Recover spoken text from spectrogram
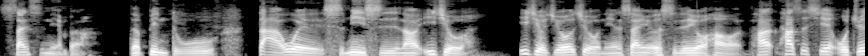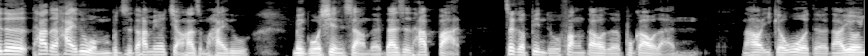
三十年吧的病毒，大卫史密斯，然后一九一九九九年三月二十六号，他他是先，我觉得他的害度我们不知道，他没有讲他怎么害度美国线上的，但是他把这个病毒放到了布告栏。然后一个 Word，然后用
